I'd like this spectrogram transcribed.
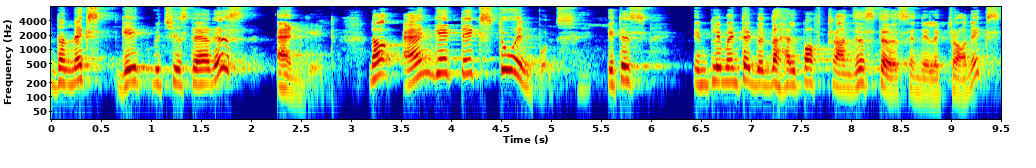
The next gate which is there is AND gate. Now AND gate takes two inputs. It is implemented with the help of transistors in electronics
